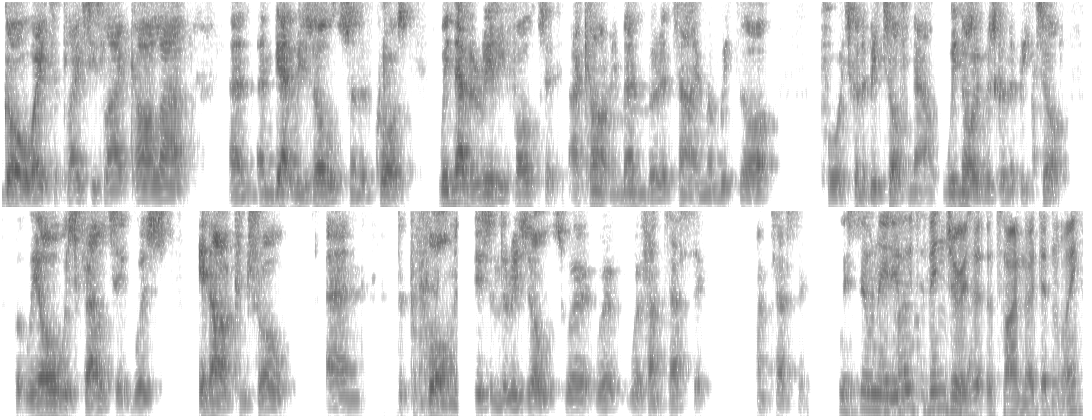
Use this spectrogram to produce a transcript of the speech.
go away to places like Carlisle and and get results. And of course, we never really faltered. I can't remember a time when we thought, "Oh, it's going to be tough now." We know it was going to be tough, but we always felt it was in our control, and the performances and the results were were, were fantastic, fantastic. We still needed Loads of injuries at the time, though, didn't we?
